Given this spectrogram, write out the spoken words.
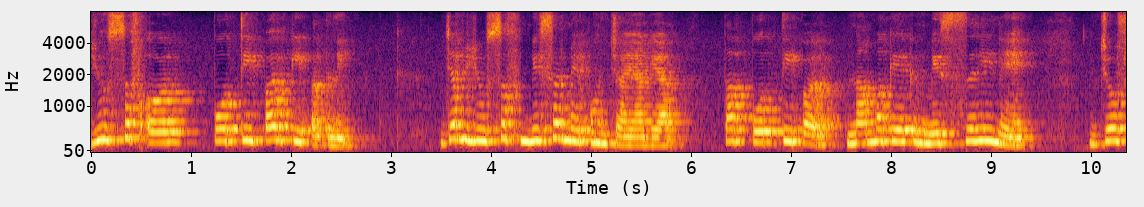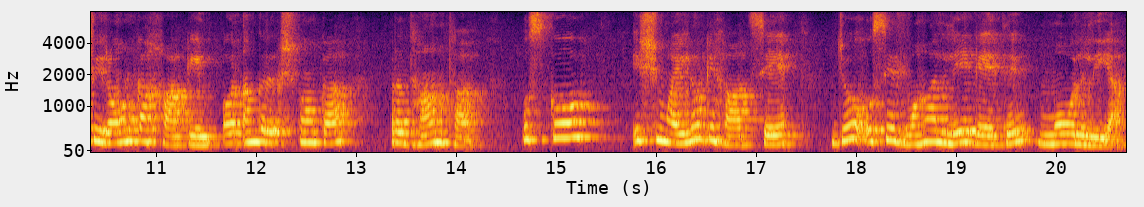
यूसुफ और पोतीपर की पत्नी। जब यूसुफ मिस्र में पहुँचाया गया, तब पोतीपर नामक एक मिस्री ने, जो फिरौन का हाकिम और अंगरक्षकों का प्रधान था, उसको इश्माइलों के हाथ से जो उसे वहाँ ले गए थे, मोल लिया।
